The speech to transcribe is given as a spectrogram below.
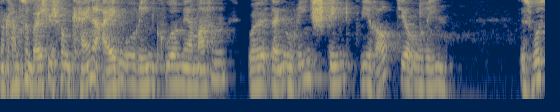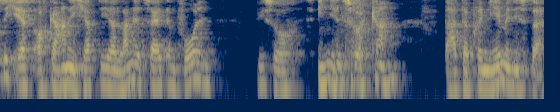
Man kann zum Beispiel schon keine Eigenurinkur mehr machen, weil dein Urin stinkt wie Raubtierurin. Das wusste ich erst auch gar nicht. Ich habe dir ja lange Zeit empfohlen, wie so Indien zurückkam. Da hat der Premierminister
